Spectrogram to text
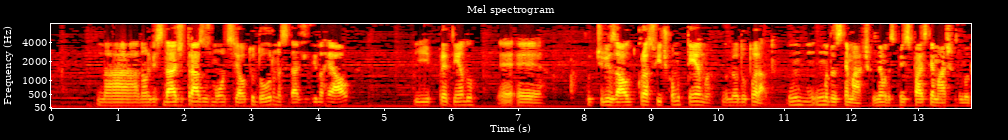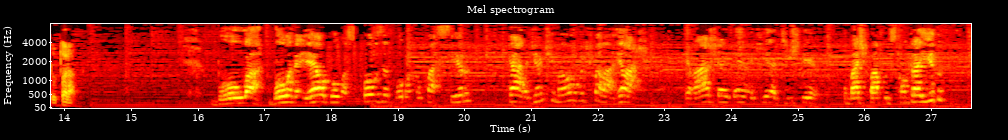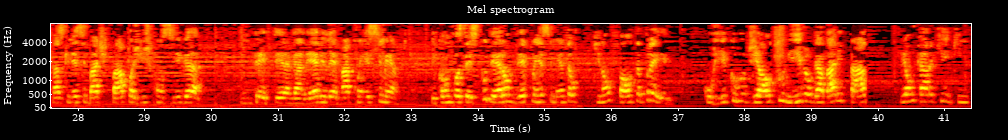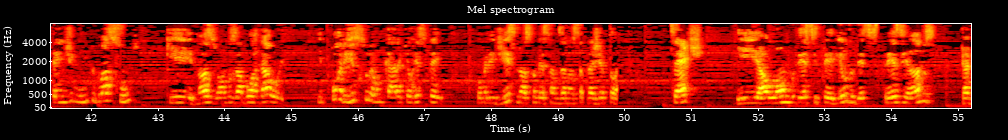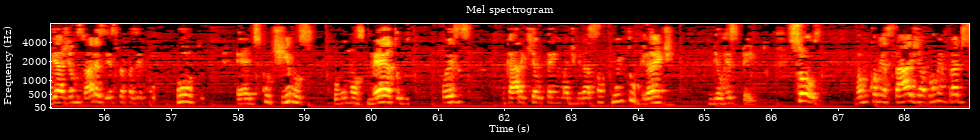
na, na Universidade de Trás-os-Montes de Alto Douro, na cidade de Vila Real e pretendo é, é, utilizar o CrossFit como tema no meu doutorado. Um, uma das temáticas, né, uma das principais temáticas do meu doutorado. Boa, boa Daniel, boa esposa, boa meu parceiro. Cara, de antemão eu vou te falar, relaxa. Relaxa, a ideia aqui é a gente ter um bate-papo descontraído, mas que nesse bate-papo a gente consiga entreter a galera e levar conhecimento. E como vocês puderam ver, conhecimento é o que não falta para ele. Currículo de alto nível, gabaritado, e é um cara que, que entende muito do assunto que nós vamos abordar hoje. E por isso é um cara que eu respeito. Como ele disse, nós começamos a nossa trajetória 7 e ao longo desse período, desses 13 anos, já viajamos várias vezes para fazer culto, é, discutimos alguns métodos, coisas cara que eu tenho uma admiração muito grande e meu respeito. Souza, vamos começar já vamos entrar de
